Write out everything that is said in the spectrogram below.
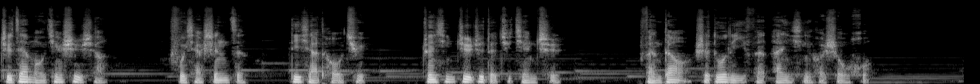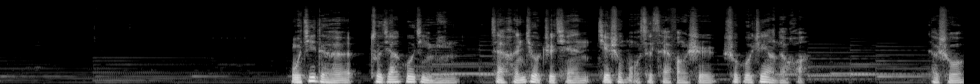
只在某件事上，俯下身子，低下头去，专心致志的去坚持，反倒是多了一份安心和收获。我记得作家郭敬明在很久之前接受某次采访时说过这样的话。他说，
